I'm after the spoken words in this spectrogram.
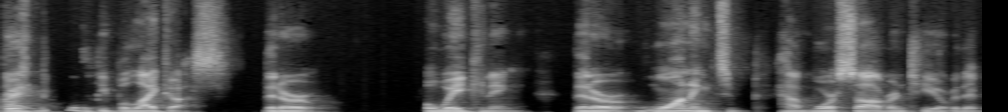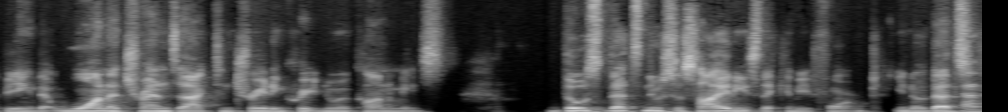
There's right. billions of people like us that are awakening that are wanting to have more sovereignty over their being, that want to transact and trade and create new economies. Those that's new societies that can be formed. You know, that's okay.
